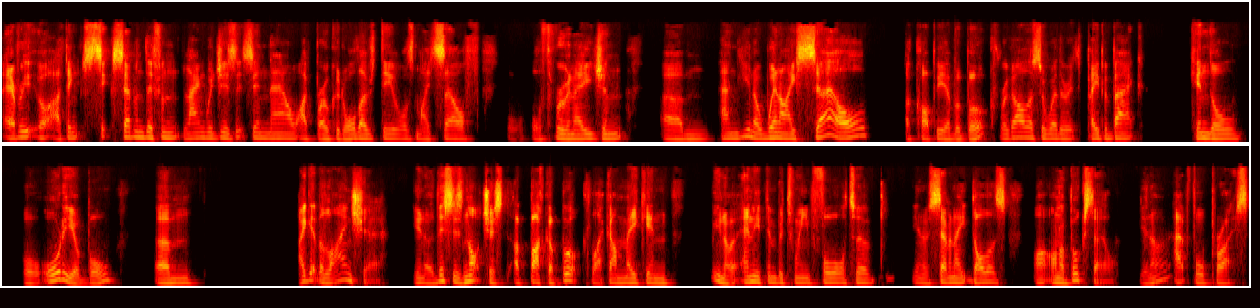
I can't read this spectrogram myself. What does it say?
every I think six, seven different languages it's in now. I've brokered all those deals myself or, or through an agent. Um, and you know, when I sell, a copy of a book, regardless of whether it's paperback, Kindle, or Audible, um, I get the lion's share. You know, this is not just a buck a book. Like I'm making, you know, anything between four to you know seven, eight dollars on, on a book sale. You know, at full price.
